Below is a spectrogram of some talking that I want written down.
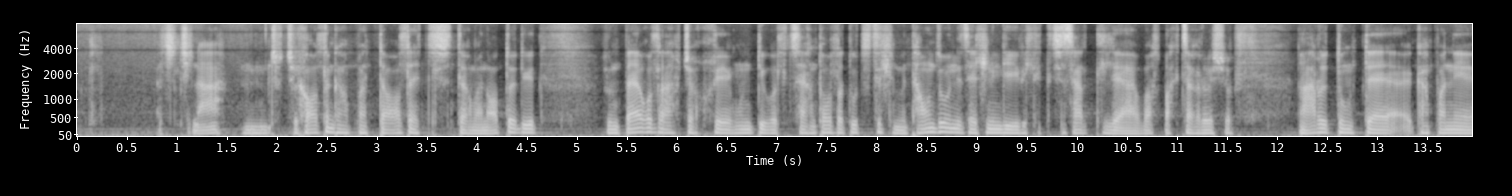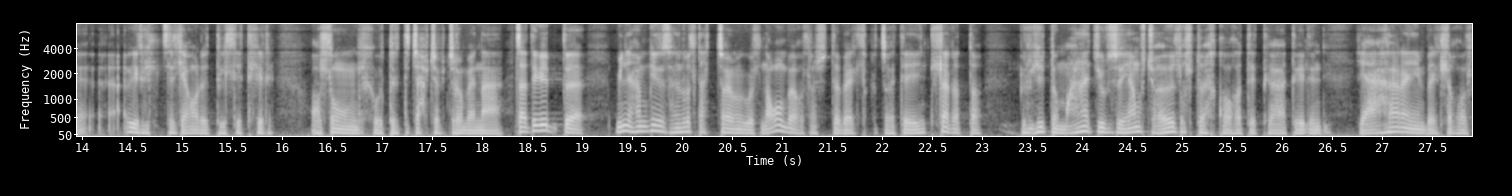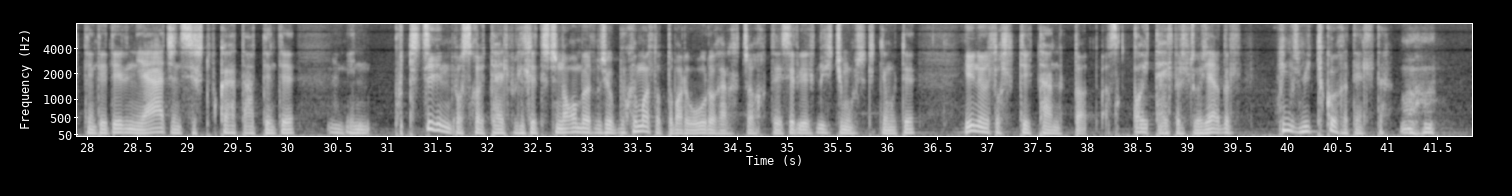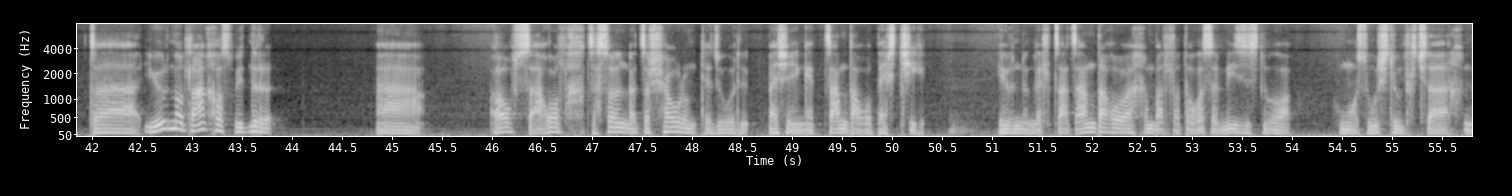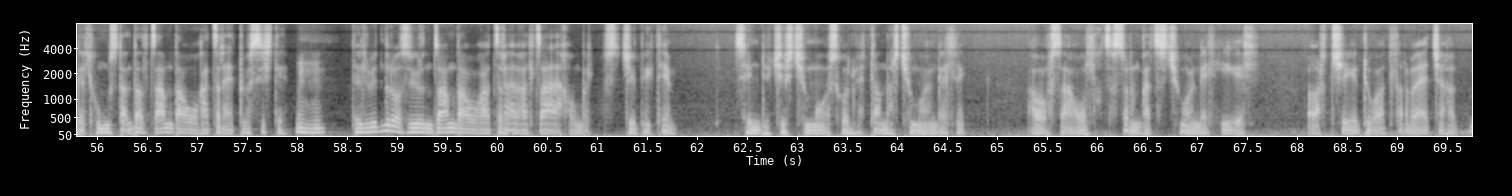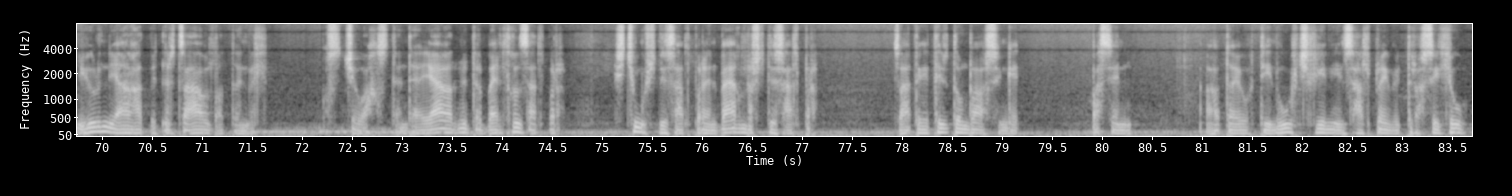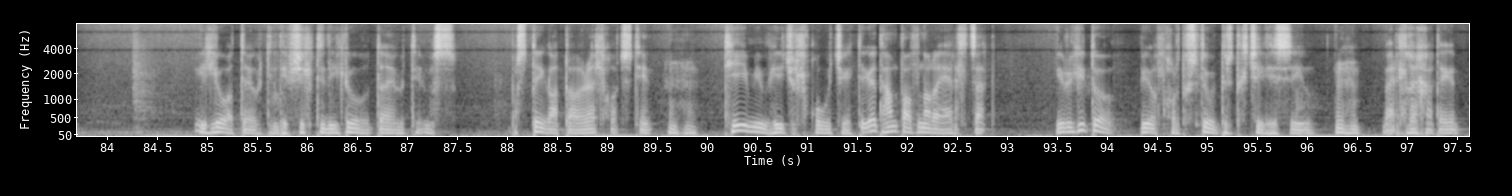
ажиллаж байна. Чих олон компанитай олон ажилчтай маань одоо тэгээд юу байгууллага авч явахын хүндийг бол сайхан туулаад үзтэл юм. 500-ны цалингийн эргэлтэд чинь сард л бас багцаагаар байна шүү. 10 дүнтэй компани эргэлцэл ямар байдаг лээ тэгэхээр олон их удирдах авч явж байгаа юм байна. За тэгээд э, миний хамгийн сонирхолтой татж байгаа юм бол ногоон байгууламжтай барилгах гэж байгаа. Тэгээ энэ талаар одоо ерөнхийдөө манайч ерөөсөө ямар ч ойлголт байхгүй байгаа гэдэг. Тэгээд энэ яхаараа юм барилга болтын тэгээ дээр нь яаж энэ сертификат авдیں۔ Тэ энэ бүтцийг нь бас гоё тайлбарлаад чи ногоон байгууламж бүх юм л одоо баг өөрөө гаргаж байгаа хөх. Тэгээ сэргээх ч юм уу гэдэг юм уу те. Энэ ойлголтыг та бас гоё тайлбарлаж өгөөч. Яг л хүмүүс мэдэхгүй байхад юм л та. Аа За ер нь бол анх бас бид нэр а офс агуулах засварын газар шоурумтэй зүгээр байшин ингээд зам дагуу барьчих. Ер нь ингээл за зам дагуу байх юм бол угаасаа бизнес нөгөө хүмүүс үйлчлүүлэгч арах ингээл хүмүүс дандаа зам дагуу газар хайдаг байсан шүү дээ. Тэгэл бид нар бас ер нь зам дагуу газар хайгаал за яах ингээл босч нэг тийм сэндвичэр ч юм уу эсвэл бетонор ч юм уу ингээл нэг аваас агуулах засварын газар ч юм уу ингээл хийгээл орчих гэдэг бодлоор байж хаад ер нь яагаад бид нар заавал одоо ингээл босч явах хэрэгтэй. Тэ яагаад бид нар барилгын салбар, эрчим хүчний салбар, энэ байгаль орчны салбар. За тэгээд тэр дундаа бас ингээд бас энэ одоо юу гэдэг нь үйлчлэгээний салбарыг бид нар бас илүү илүү одоо юу гэдэг нь дэвшилтэд илүү одоо юу гэдэг нь бас бусдыг одоо уриалах уц тийм тим юм хийж болохгүй гэж. Тэгээд хамт олноороо ярилцаад ерөнхийдөө би болохоор төслийн өдөртөгч хийсэн юм. Барилгынхаа тэгээд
